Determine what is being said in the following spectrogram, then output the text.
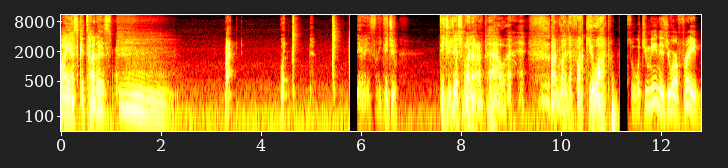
My Eskatana is. My. What? Seriously, did you. Did you just run out of power? I'm going to fuck you up. So what you mean is you were afraid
